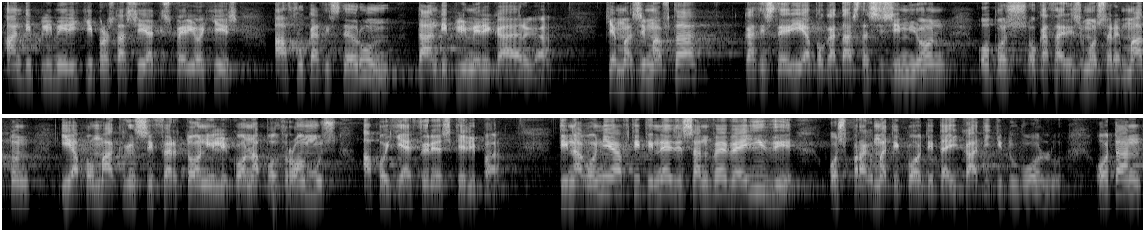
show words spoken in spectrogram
αντιπλημμυρική προστασία της περιοχής αφού καθυστερούν τα αντιπλημμυρικά έργα. Και μαζί με αυτά καθυστερεί η αποκατάσταση ζημιών όπως ο καθαρισμός ρεμάτων, η απομάκρυνση φερτών υλικών από δρόμους, από γέφυρες κλπ. Την αγωνία αυτή την έζησαν βέβαια ήδη ως πραγματικότητα οι κάτοικοι του Βόλου. Όταν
